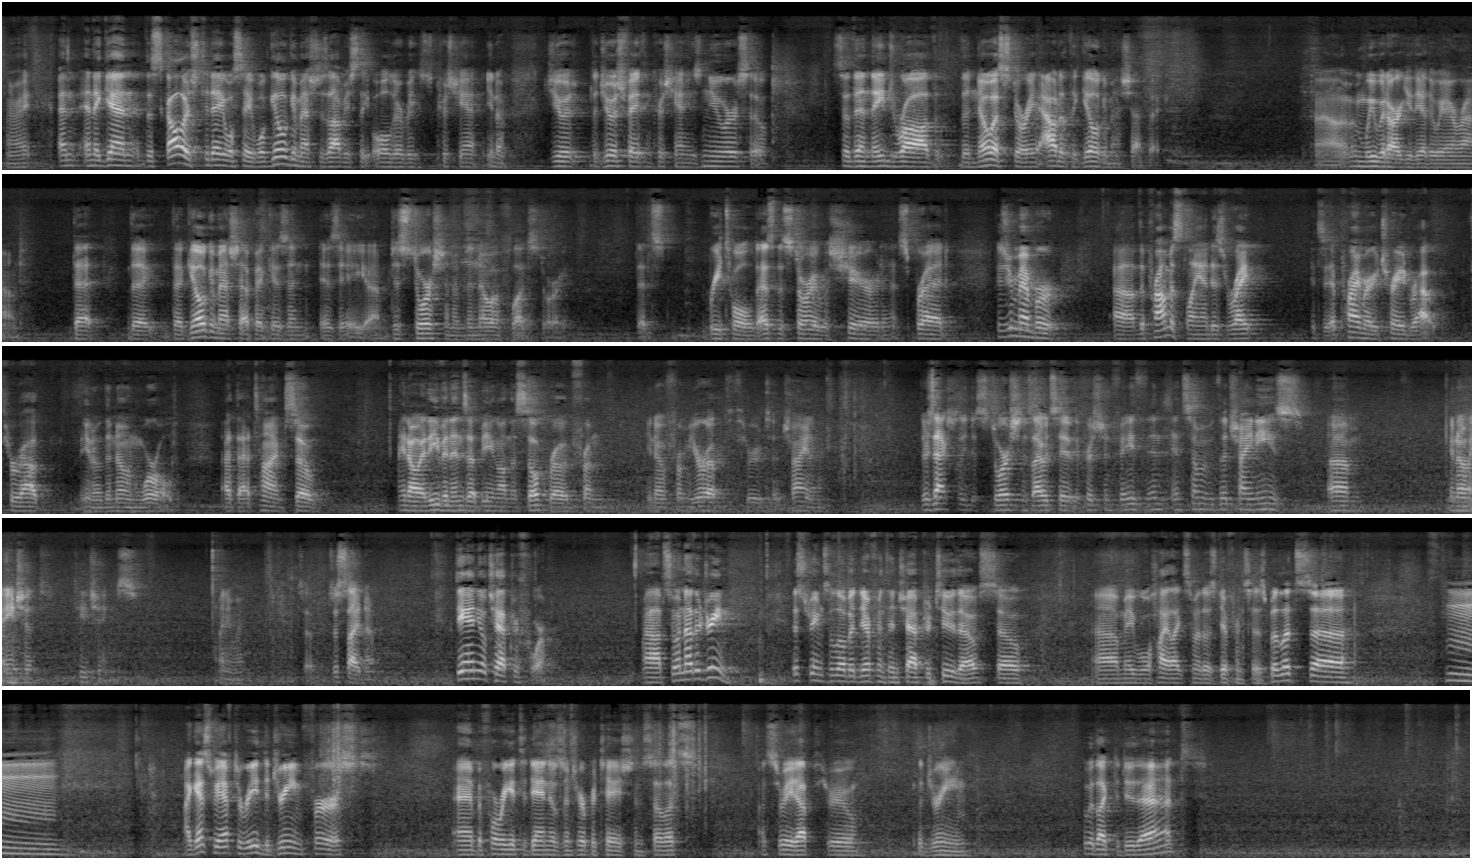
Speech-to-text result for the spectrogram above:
All right, and and again, the scholars today will say, well, Gilgamesh is obviously older because Christianity, you know, Jewish, the Jewish faith and Christianity is newer, so so then they draw the, the Noah story out of the Gilgamesh epic. Uh, and we would argue the other way around that the, the Gilgamesh epic is, an, is a uh, distortion of the Noah flood story that's retold as the story was shared and it spread. Because you remember, uh, the Promised Land is right, it's a primary trade route throughout you know, the known world at that time. So, you know, it even ends up being on the Silk Road from, you know, from Europe through to China. There's actually distortions, I would say, of the Christian faith in, in some of the Chinese um, you know, ancient teachings. Anyway, so just side note. Daniel chapter 4. Uh, so another dream. This dream's a little bit different than chapter 2, though, so uh, maybe we'll highlight some of those differences. But let's, uh, hmm, I guess we have to read the dream first and before we get to Daniel's interpretation. So let's, let's read up through the dream. Who would like to do that?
